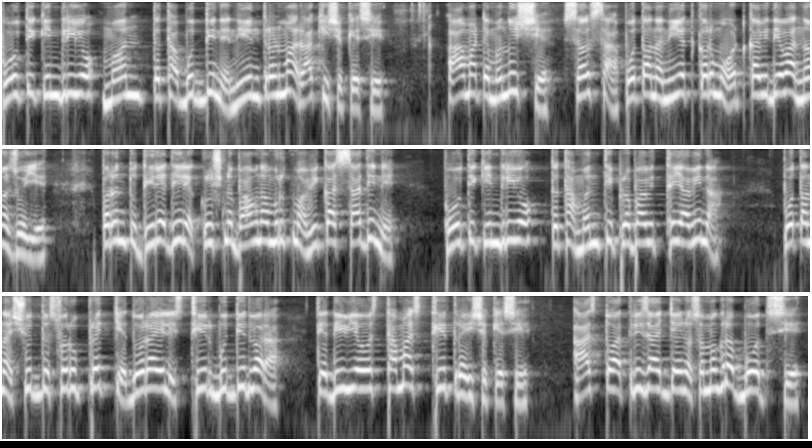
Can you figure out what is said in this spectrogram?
ભૌતિક ઇન્દ્રિયો, મન તથા બુદ્ધિને નિયંત્રણમાં રાખી શકે છે. આ માટે મનુષ્ય સહસા પોતાના નિયત કર્મો અટકાવી દેવા ન જોઈએ. પરંતુ ધીરે ધીરે કૃષ્ણ ભાવનામૃતમાં વિકાસ સાધીને ભૌતિક ઇન્દ્રિયો તથા મનથી પ્રભાવિત થયા વિના પોતાના શુદ્ધ સ્વરૂપ પ્રત્યે દોરાયેલી સ્થિર બુદ્ધિ દ્વારા તે દિવ્ય અવસ્થામાં સ્થિત રહી શકે છે. આજ તો આ ત્રીજા અધ્યાયનો સમગ્ર બોધ છે.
